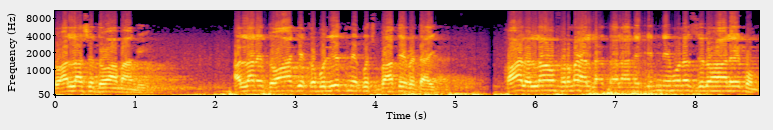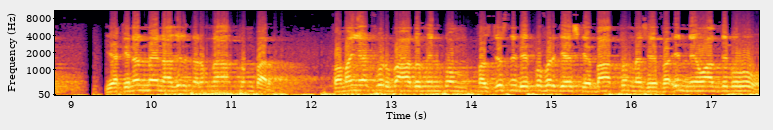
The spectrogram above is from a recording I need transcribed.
تو اللہ سے دعا مانگی۔ اللہ نے دعا کی قبولیت میں کچھ باتیں بتائی۔ قال، اللہ فرمائے، اللہ تعالیٰ نے، انی علیکم، یقیناً میں نازل کروں گا تم پر۔ فمن یکفر بعد منکم پس جس نے بھی کفر کیا اس کے بعد تم میں سے فإنی اعذبہ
